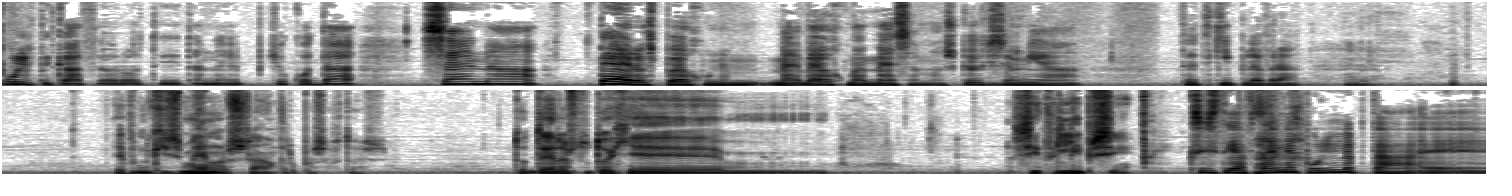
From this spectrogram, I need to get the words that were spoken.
πολιτικά θεωρώ ότι ήταν πιο κοντά σε ένα τέρας που έχουν, με- έχουμε μέσα μας και όχι σε μια θετική πλευρά. Ευνοχισμένος άνθρωπος αυτός. Το τέρας του το είχε μ, συθλίψει. Ξέρεις τι, αυτά είναι πολύ λεπτά. Ε,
